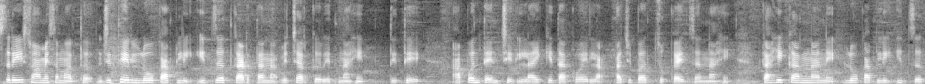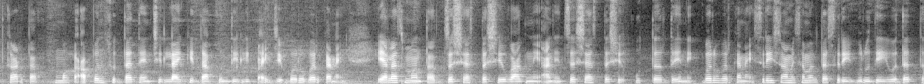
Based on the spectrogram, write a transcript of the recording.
श्री स्वामी समर्थ जिथे लोक आपली इज्जत काढताना विचार करीत नाहीत तिथे आपण त्यांची लायकी दाखवायला अजिबात चुकायचं नाही. काही कारणाने लोक आपली इज्जत काढतात. मग आपणसुद्धा त्यांची लायकी दाखवून दिली पाहिजे बरोबर का नाही? यालाच म्हणतात जशाच तसे वागणे आणि जशाच तसे उत्तर देणे बरोबर का नाही? श्री स्वामी समर्थ श्री गुरुदेव दत्त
